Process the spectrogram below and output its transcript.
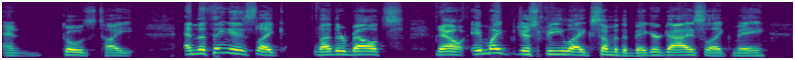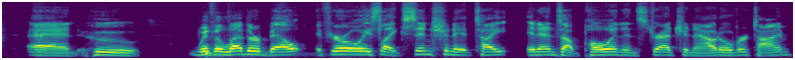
and goes tight. And the thing is like leather belts. Now, it might just be like some of the bigger guys like me and who with a leather belt, if you're always like cinching it tight, it ends up pulling and stretching out over time.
